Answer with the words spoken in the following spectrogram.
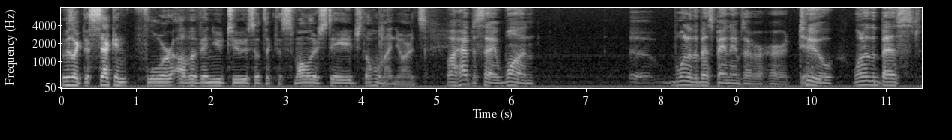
it was like the second floor of a venue too, so it's like the smaller stage, the whole nine yards. Well, I have to say, one, uh, one of the best band names I've ever heard. Yeah. Two, one of the best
